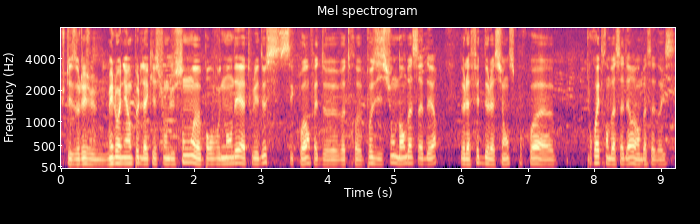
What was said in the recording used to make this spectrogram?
Je suis désolé, je vais m'éloigner un peu de la question du son euh, pour vous demander à tous les deux, c'est quoi en fait de votre position d'ambassadeur de la fête de la science? Pourquoi, euh, pourquoi être ambassadeur et ambassadrice?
